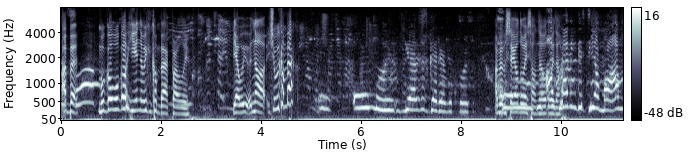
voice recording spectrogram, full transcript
I bet. We'll go, we'll go here and then we can come back probably. I'm gonna tell you. Yeah, we, no, should we come back? Oh my. Yeah, let's just get it real quick. I bet, stay all the way down, all the way down. I'm grabbing this DMR. I'm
